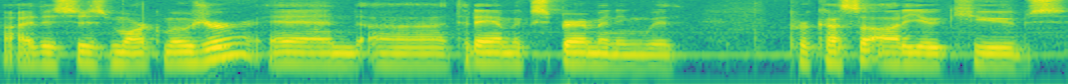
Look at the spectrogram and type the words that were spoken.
Hi, this is Mark Mosher, and uh, today I'm experimenting with Percussa Audio Cubes.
